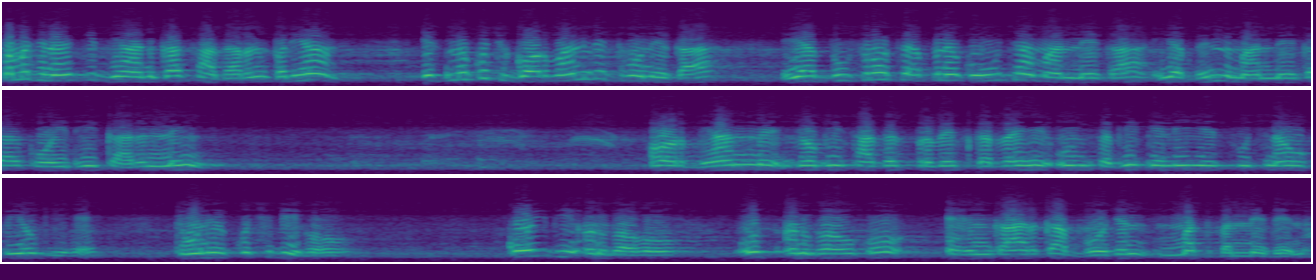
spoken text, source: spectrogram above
समझना कि ध्यान का साधारण परिणाम, इसमें कुछ गौरवान्वित होने का या दूसरों से अपने को ऊँचा मानने का या भिन्न मानने का कोई भी कारण नहीं। और ध्यान में जो भी साधक प्रवेश कर रहे हैं, उन सभी के लिए ये सूचना उपयोगी है। कि उन्हें कुछ भी हो, कोई भी अनुभव हो, उस अनुभव को अहंकार का भोजन मत बनने देना।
